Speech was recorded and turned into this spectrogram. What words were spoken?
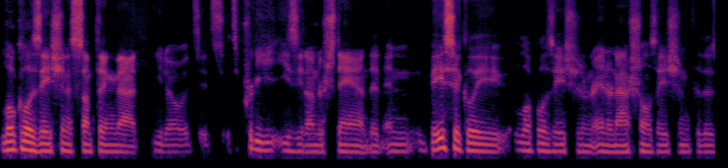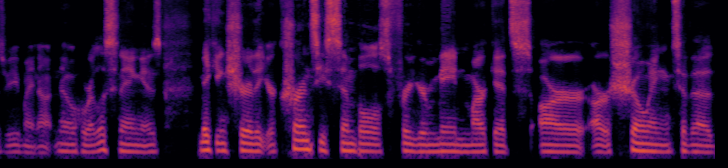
localization is something that, you know, it's it's it's pretty easy to understand. And, and basically localization or internationalization for those of you might not know who are listening is making sure that your currency symbols for your main markets are are showing to the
